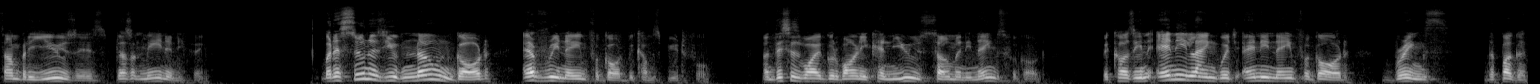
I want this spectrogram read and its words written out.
somebody uses doesn't mean anything. But as soon as you've known God, every name for God becomes beautiful. And this is why Gurbani can use so many names for God. Because in any language, any name for God brings the Bhagat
